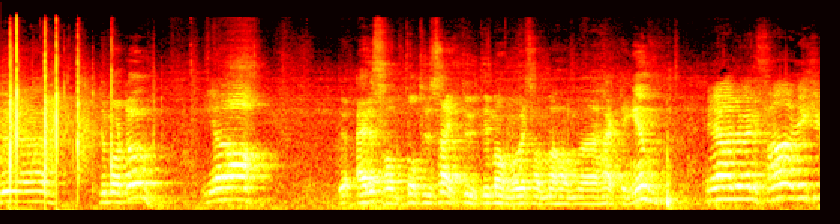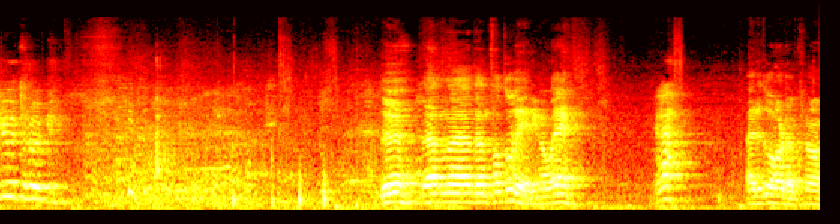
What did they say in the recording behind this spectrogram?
Du, eh, du Barton? Ja, Er det sant at du seilte ute i mange år sammen med han eh, hertingen? det hadde vel faen ikke du trodd. Du, den, eh, den tatoveringa di, Ja, er det du har den fra?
